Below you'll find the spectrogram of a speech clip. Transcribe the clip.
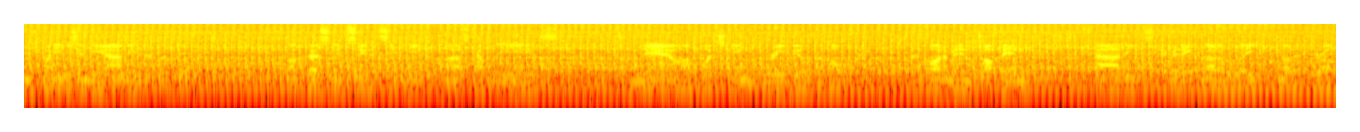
times when he was in the army. That was it. I personally have seen it sitting here for the last couple of years. And now I've watched him rebuild the whole thing. Bottom end, top end, carbies, everything. Not a leak, not a drop.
